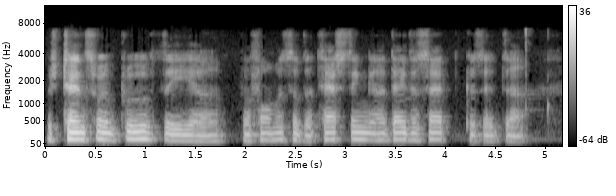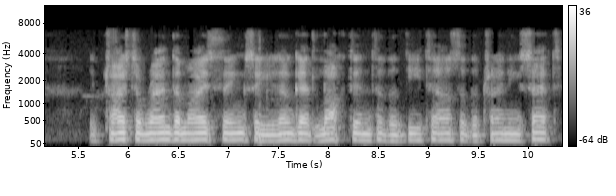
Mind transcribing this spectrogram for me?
which tends to improve the uh, performance of the testing uh, data set because it uh, it tries to randomize things so you don't get locked into the details of the training set.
